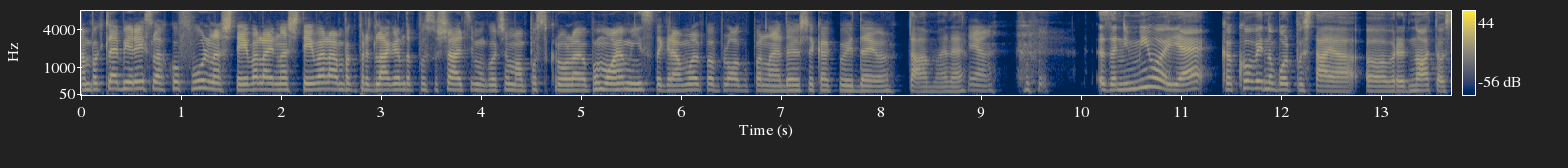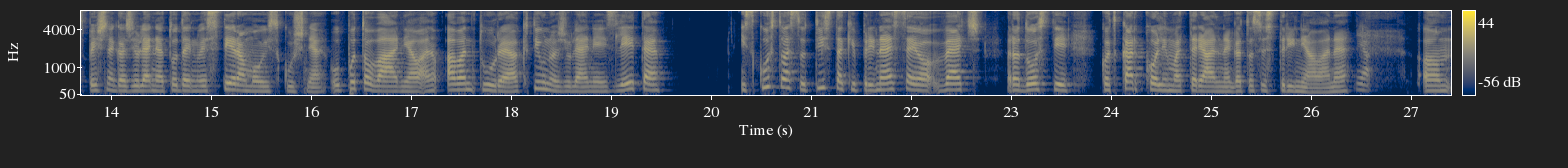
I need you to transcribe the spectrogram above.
Ampak tle bi res lahko ful naštevala in naštevala, ampak predlagam, da poslušalci mogoče malo poskrolajo po mojem Instagramu ali pa blogu, pa najdejo še kakšno idejo. Tam, ne. Ja. Zanimivo je, kako vedno bolj postaja uh, vrednota uspešnega življenja to, da investiramo v izkušnje, v potovanja, v avanture, aktivno življenje iz leta. Izkustva so tista, ki prinesejo več radosti kot karkoli materialnega, to se strinjava. Ja. Um,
